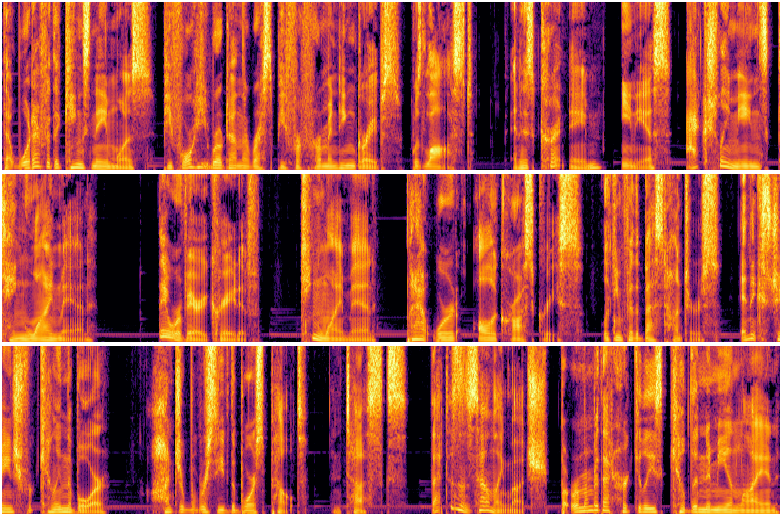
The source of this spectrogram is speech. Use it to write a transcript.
that whatever the king's name was, before he wrote down the recipe for fermenting grapes, was lost. And his current name, Oeneus, actually means King Wine Man. They were very creative. King Wine Man put out word all across Greece, looking for the best hunters. In exchange for killing the boar, a hunter would receive the boar's pelt and tusks. That doesn't sound like much, but remember that Hercules killed the Nemean lion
